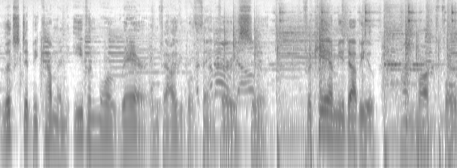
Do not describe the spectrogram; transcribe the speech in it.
looks to become an even more rare and valuable thing very soon. For KMUW, I'm Mark Foley.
